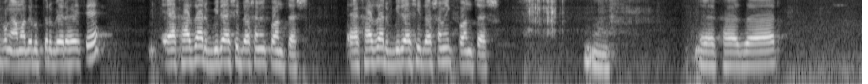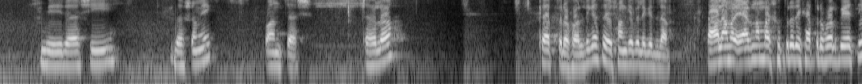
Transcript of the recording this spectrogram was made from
এবং আমাদের উত্তর বের হয়েছে এক হাজার বিরাশি দশমিক পঞ্চাশ, এক হাজার বিরাশি দশমিক পঞ্চাশ। এক হাজার বিরাশি দশমিক পঞ্চাশ। এটা হলো ক্ষেত্রফল, ঠিক আছে? সংক্ষেপে লিখে দিলাম। তাহলে আমরা এক নম্বর সূত্র দিয়ে ক্ষেত্রফল পেয়েছি,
